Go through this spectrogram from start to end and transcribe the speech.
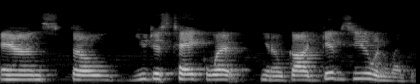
And so you just take what, you know, God gives you and went to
